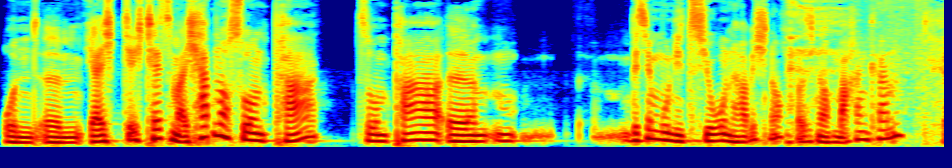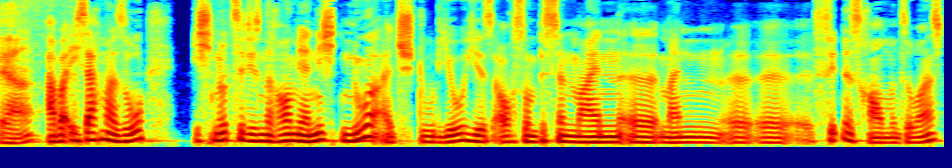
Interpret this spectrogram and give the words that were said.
Und ähm, ja, ich, ich teste mal. Ich habe noch so ein paar, so ein paar, ähm, ein bisschen Munition habe ich noch, was ich noch machen kann. Ja. Aber ich sag mal so, ich nutze diesen Raum ja nicht nur als Studio. Hier ist auch so ein bisschen mein, äh, mein äh, äh, Fitnessraum und sowas.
